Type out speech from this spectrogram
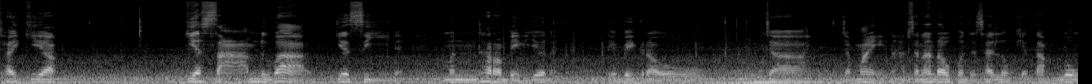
ใช้เกียร์เกียร์สามหรือว่าเกียร์สี่เนี่ยมันถ้าเราเบรกเยอะเนี่ยเดี๋ยวเบรกเราจะจะไหม้นะครับฉะนั้นเราควรจะใช้ลงเกียร์ต่ำลง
